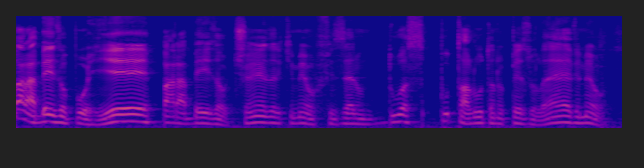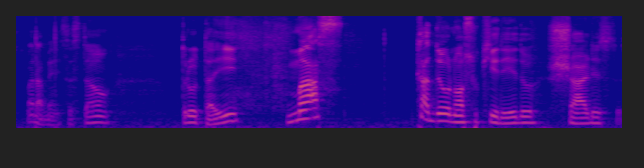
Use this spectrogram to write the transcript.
Parabéns ao Poirier, parabéns ao Chandler, que, meu, fizeram duas puta luta no peso leve, meu. Parabéns, vocês estão truta aí. Mas, cadê o nosso querido Charles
